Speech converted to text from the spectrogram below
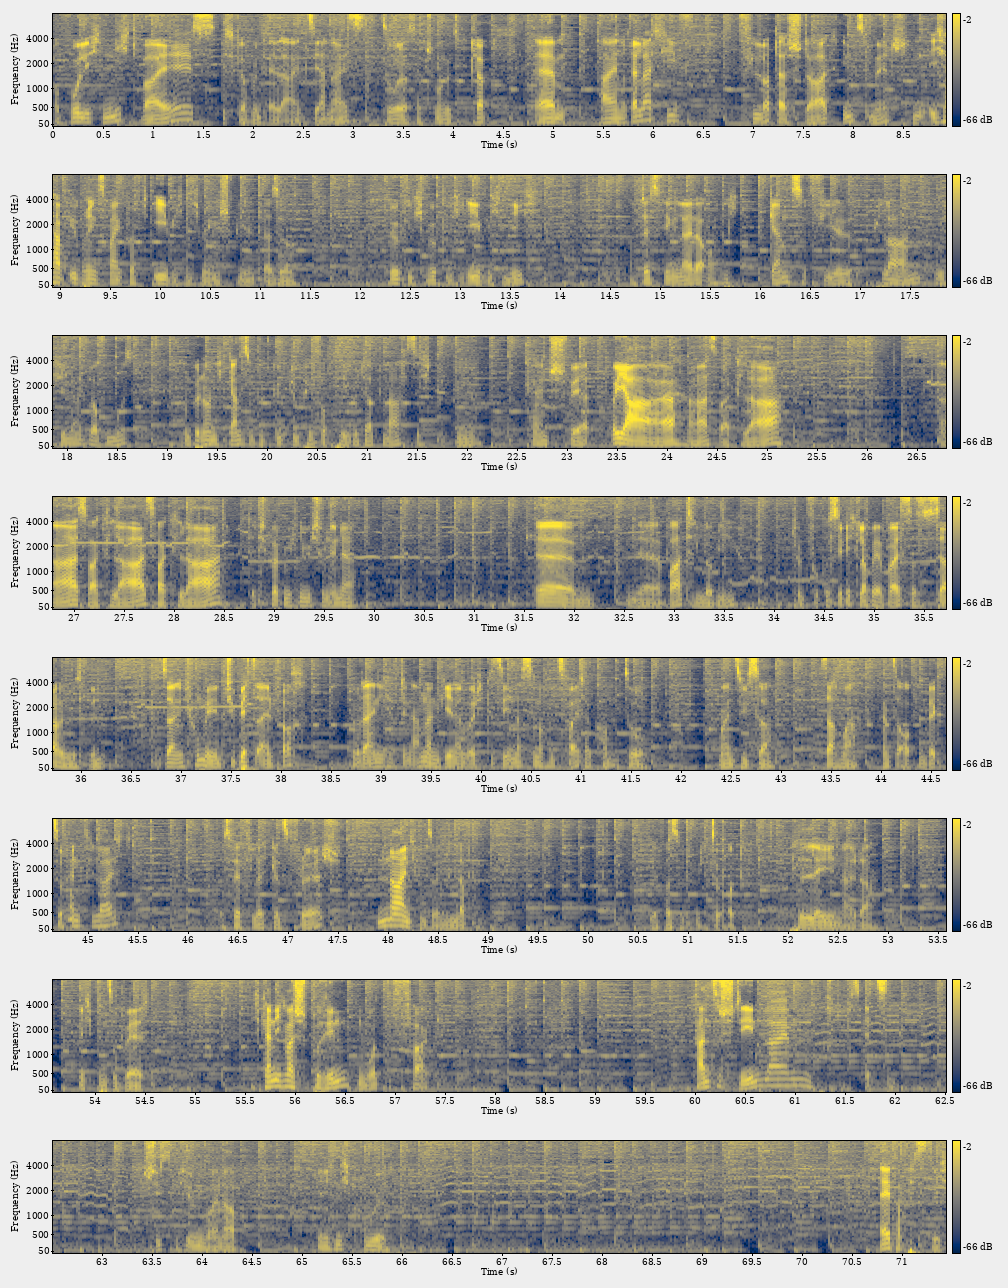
Obwohl ich nicht weiß, ich glaube mit L1, ja nice. So, das hat schon mal gut geklappt. Ähm, ein relativ flotter Start ins Match. Ich habe übrigens Minecraft ewig nicht mehr gespielt, also wirklich, wirklich ewig nicht. Habe deswegen leider auch nicht ganz so viel Plan, wo ich hier langlaufen muss und bin noch nicht ganz so gut geübt im PvP. Bitte habt Nachsicht mit mir. Kein Schwert. Oh ja, es war klar. Ah, es war klar, es war klar. Der Typ hat mich nämlich schon in der, ähm, in der Wartelobby schon fokussiert. Ich glaube, er weiß, dass ich Sarius bin. Ich würde sagen, ich hole mir den Typ jetzt einfach. Ich würde eigentlich auf den anderen gehen, aber ich gesehen, dass da noch ein zweiter kommt. So, mein Süßer. Sag mal, kannst du aufhören wegzurennen vielleicht? Das wäre vielleicht ganz fresh. Nein, ich bin so ein Lappen. Der versucht mich zu outplayen, Alter. Ich bin so bad. Ich kann nicht mal sprinten, what the fuck? Kannst du stehen bleiben? Ach, du bist ätzend. Schießt mich irgendwo einer ab. Bin ich nicht cool. Ey, verpiss dich.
